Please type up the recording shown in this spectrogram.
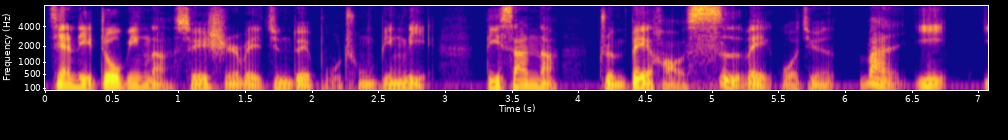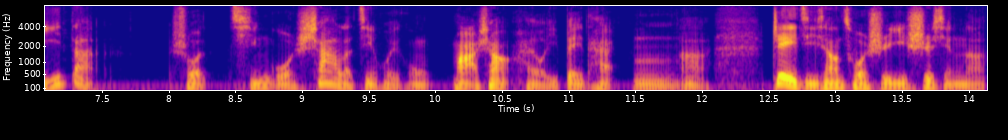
建立周兵呢，随时为军队补充兵力。第三呢，准备好四位国君，万一一旦说秦国杀了晋惠公，马上还有一备胎。嗯啊，这几项措施一施行呢，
